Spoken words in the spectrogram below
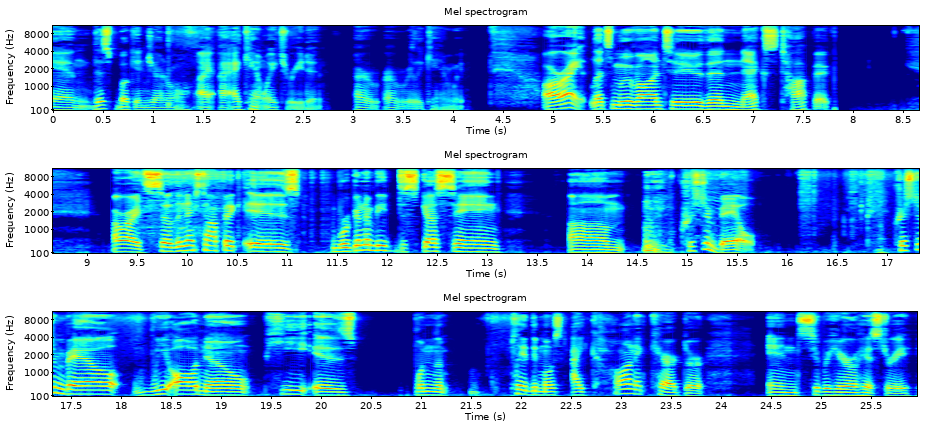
and this book in general, I, I can't wait to read it. I, I really can't wait. All right, let's move on to the next topic. All right, so the next topic is we're going to be discussing um, Christian Bale. Christian Bale, we all know he is one of the played the most iconic character in superhero history,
